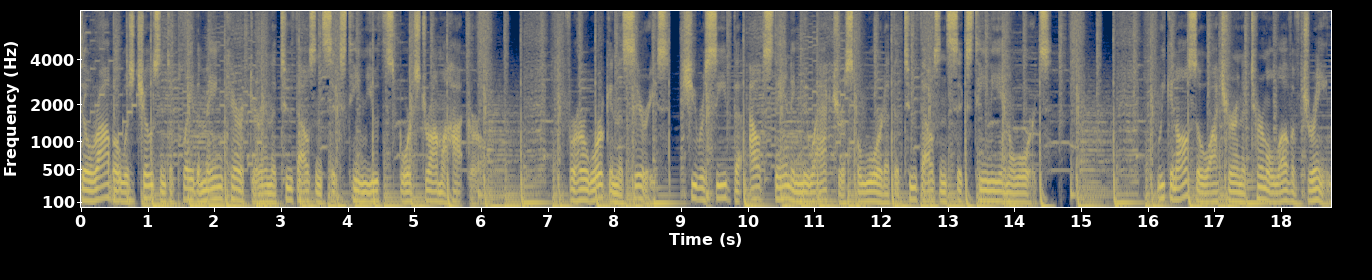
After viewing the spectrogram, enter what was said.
Dilraba was chosen to play the main character in the 2016 youth sports drama Hot Girl. For her work in the series, she received the Outstanding New Actress Award at the 2016 EN Awards. We can also watch her in Eternal Love of Dream,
